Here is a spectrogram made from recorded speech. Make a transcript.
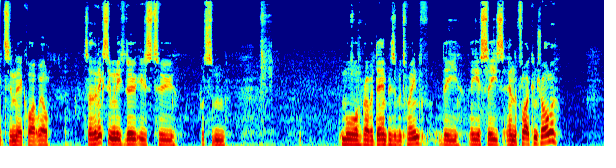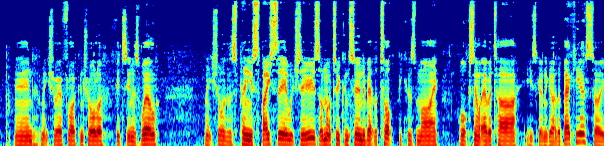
Fits in there quite well. So the next thing we need to do is to put some more rubber dampers in between the ESCs and the flight controller and make sure our flight controller fits in as well. Make sure there's plenty of space there which there is. I'm not too concerned about the top because my walk avatar is going to go at the back here so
